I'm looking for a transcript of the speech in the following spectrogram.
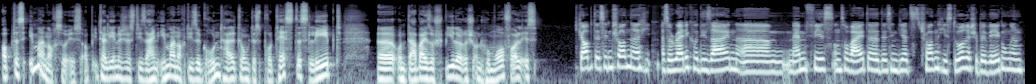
ob das immer noch so ist, ob italienisches Design immer noch diese Grundhaltung des Protestes lebt äh, und dabei so spielerisch und humorvoll ist. Ich glaube, das sind schon, äh, also Radical Design, ähm, Memphis und so weiter, das sind jetzt schon historische Bewegungen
